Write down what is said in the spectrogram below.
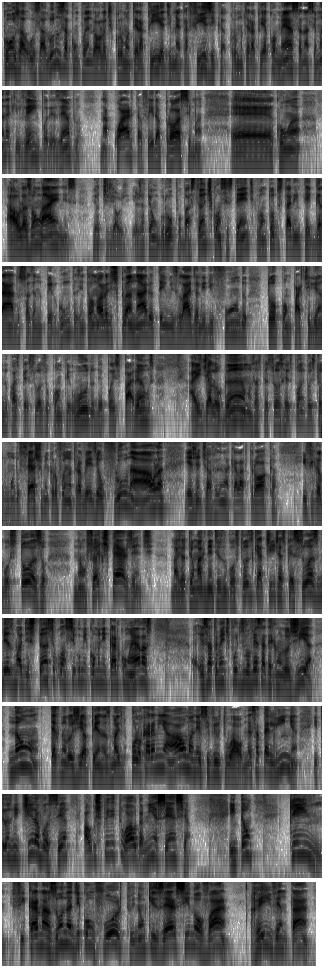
com os, os, alunos acompanhando a aula de cromoterapia, de metafísica, cromoterapia começa na semana que vem, por exemplo, na quarta-feira próxima, é, com a, aulas online. Eu, eu, já tenho um grupo bastante consistente, que vão todos estar integrados, fazendo perguntas. Então, na hora de explanar, eu tenho um slide ali de fundo, estou compartilhando com as pessoas o conteúdo, depois paramos, aí dialogamos, as pessoas respondem, depois todo mundo fecha o microfone outra vez, eu fluo na aula e a gente vai fazendo aquela troca e fica gostoso. Não sou expert, gente. Mas eu tenho um magnetismo gostoso que atinge as pessoas, mesmo à distância, eu consigo me comunicar com elas exatamente por desenvolver essa tecnologia, não tecnologia apenas, mas colocar a minha alma nesse virtual, nessa telinha e transmitir a você algo espiritual da minha essência. Então, quem ficar na zona de conforto e não quiser se inovar, reinventar.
